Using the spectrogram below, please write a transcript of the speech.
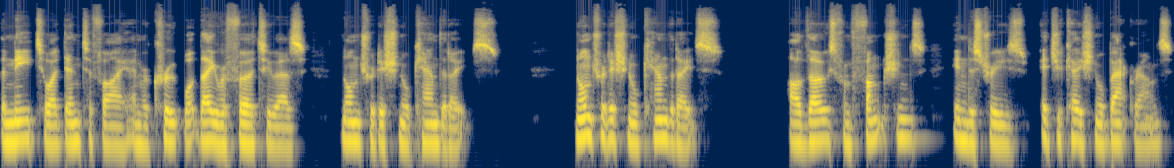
the need to identify and recruit what they refer to as non traditional candidates. Non traditional candidates are those from functions, industries, educational backgrounds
